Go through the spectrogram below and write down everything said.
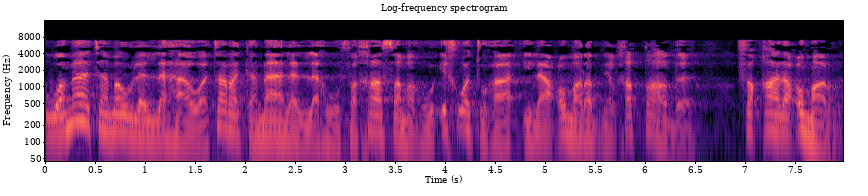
ومات مولى لها وترك مالا له فخاصمه إخوتها إلى عمر بن الخطاب. فقال عمر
